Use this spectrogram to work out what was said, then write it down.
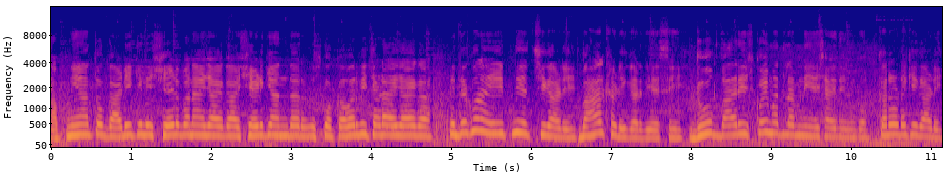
अपने यहाँ तो गाड़ी के लिए शेड बनाया जाएगा शेड के अंदर उसको कवर भी चढ़ाया जाएगा। ये देखो ना ये इतनी अच्छी गाड़ी बाहर खड़ी कर दी ऐसी धूप बारिश कोई मतलब नहीं है शायद इनको। करोड़ों की गाड़ी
